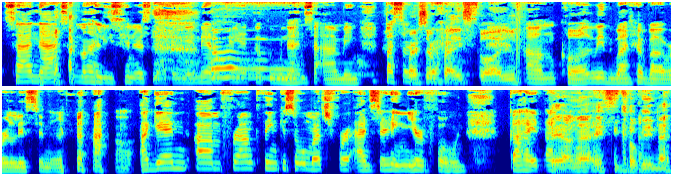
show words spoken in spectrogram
sana sa mga listeners natin ngayon, meron kayo natutunan sa aming For surprise pa-surprise call. um, call with one of our listeners. Oh, again, um, Frank, thank you so much for answering your phone. Kahit Kaya ano nga eh, gabi na.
